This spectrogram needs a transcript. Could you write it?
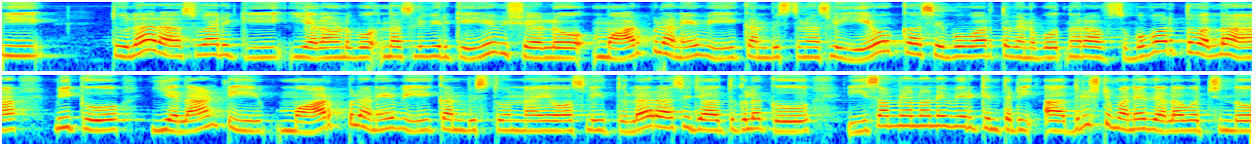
ఈ తులారాశివారికి రాశి వారికి ఎలా ఉండబోతుంది? అసలు వీరికి ఏ విషయాల్లో మార్పులు అనేవి కనిపిస్తున్నాయి? అసలు ఏ ఒక్క శుభవార్త వినబోతున్నారు? ఆ శుభవార్త వల్ల మీకు ఎలాంటి మార్పులు అనేవి కనిపిస్తున్నాయో? అసలు ఈ తులారాశి జాతకులకు ఈ సమయంలోనే వీరికి ఇంతటి అదృష్టం అనేది ఎలా వచ్చిందో?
